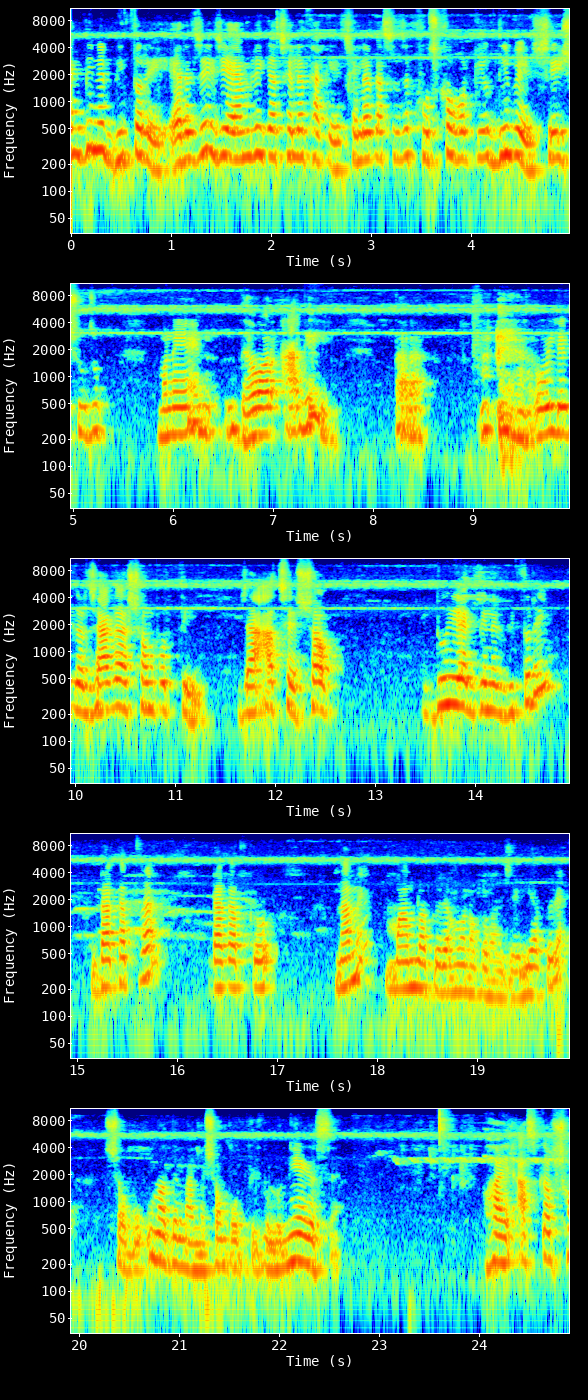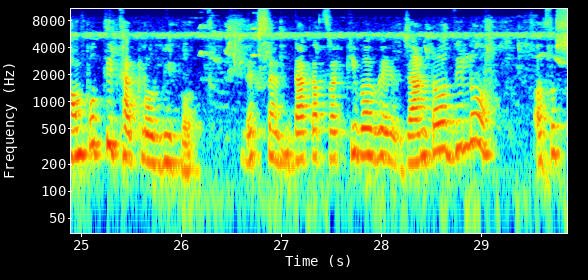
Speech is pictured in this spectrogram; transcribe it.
একদিনের ভিতরে এর যে যে আমেরিকা ছেলে থাকে, ছেলের কাছে যে খোঁজখবর কেউ দিবে, সেই সুযোগ মানে দেওয়ার আগেই তারা ওই লেকের জায়গা সম্পত্তি যা আছে সব দুই, একদিনের ভিতরেই ডাকাতরা ডাকাত নামে মামলা করে মনে করেন যে ইয়া করে সব ওনাদের নামে সম্পত্তিগুলো নিয়ে গেছে। ভাই, আজকাল সম্পত্তি থাকলেও বিপদ। দেখছেন, ডাকাতরা কীভাবে জানটাও দিল অথচ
